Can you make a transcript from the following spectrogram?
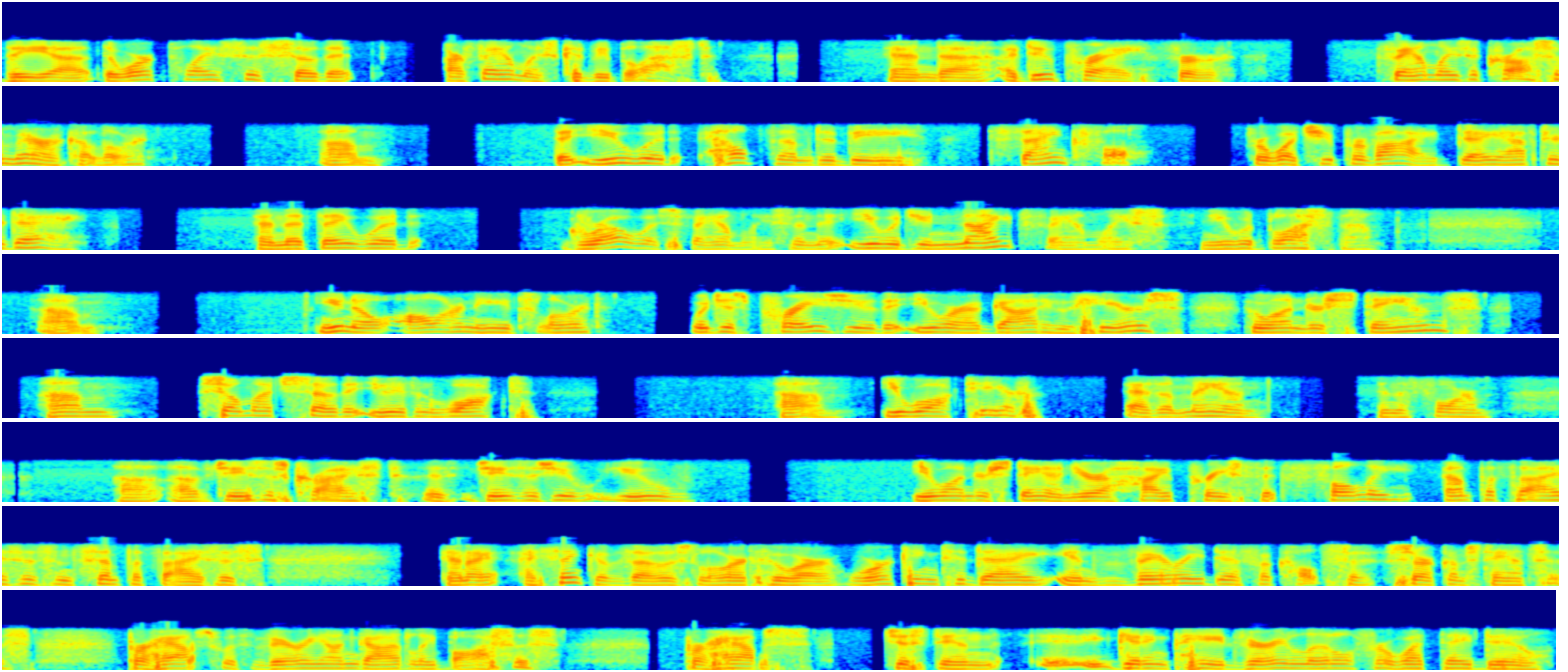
the uh, the workplaces so that our families could be blessed. And uh, I do pray for families across America, Lord, um, that you would help them to be thankful for what you provide day after day, and that they would grow as families and that you would unite families and you would bless them. Um, you know all our needs, Lord. We just praise you that you are a God who hears, who understands, um, so much so that you even walked. Um, you walked here as a man in the form uh, of Jesus Christ. Jesus, you you you understand. You're a high priest that fully empathizes and sympathizes. And I, I think of those, Lord, who are working today in very difficult circumstances, perhaps with very ungodly bosses, perhaps just in uh, getting paid very little for what they do,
